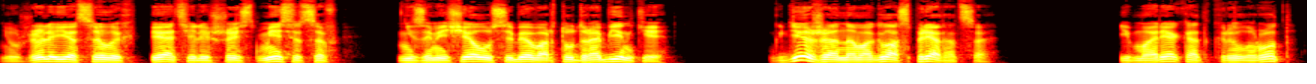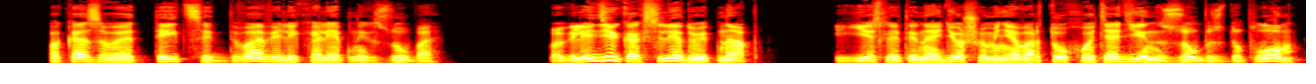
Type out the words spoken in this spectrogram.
«Неужели я целых пять или шесть месяцев не замечал у себя во рту дробинки? Где же она могла спрятаться?» И моряк открыл рот, показывая 32 великолепных зуба. «Погляди, как следует, Наб. И если ты найдешь у меня во рту хоть один зуб с дуплом,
